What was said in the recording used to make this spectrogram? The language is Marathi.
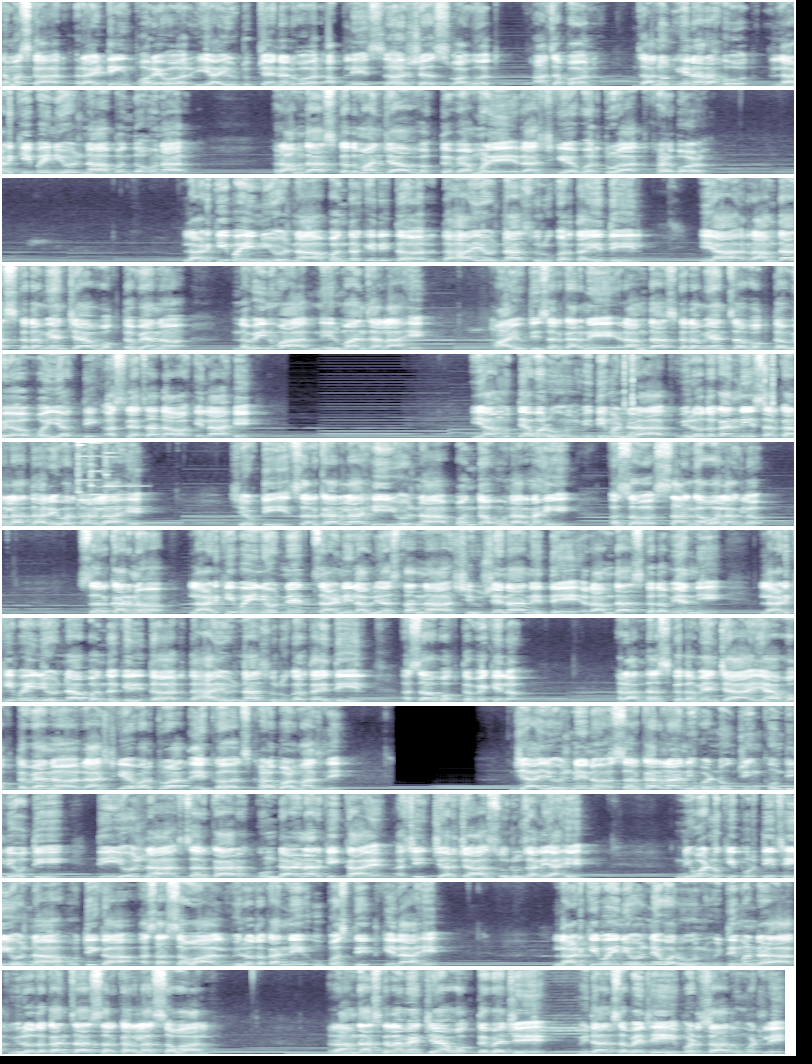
नमस्कार रायटिंग फॉरेवर या यूट्यूब चॅनलवर आपले सहर्ष स्वागत. आज आपण जाणून घेणार आहोत लाडकी बहीण योजना बंद होणार. रामदास कदमांच्या वक्तव्यामुळे राजकीय वर्तुळात खळबळ. लाडकी बहीण योजना बंद केली तर दहा योजना सुरू करता येतील. या रामदास कदम यांच्या वक्तव्यानं नवीन वाद निर्माण झाला आहे. महायुती सरकारने रामदास कदम यांचं वक्तव्य वैयक्तिक असल्याचा दावा केला आहे. या मुद्द्यावरून विधिमंडळात विरोधकांनी सरकारला धारेवर धरलं आहे. शेवटी सरकारला ही योजना बंद होणार नाही असं सांगावं लागलं. सरकारनं लाडकी बहीण योजनेत चाळणी लावली असताना शिवसेना नेते रामदास कदम यांनी लाडकी बहीण योजना बंद केली तर दहा योजना सुरू करता येतील असं वक्तव्य केलं. रामदास कदम यांच्या या वक्तव्यानं राजकीय वर्तुळात एकच खळबळ माजली. ज्या योजनेनं सरकारला निवडणूक जिंकून दिली होती ती योजना सरकार गुंडाळणार की काय अशी चर्चा सुरू झाली आहे. निवडणुकीपुरतीच ही योजना होती का असा सवाल विरोधकांनी उपस्थित केला आहे. लाडकी बहीण योजनेवरून विधिमंडळात विरोधकांचा सरकारला सवाल. रामदास कदम यांच्या वक्तव्याचे विधानसभेतही पडसाद उमटले.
